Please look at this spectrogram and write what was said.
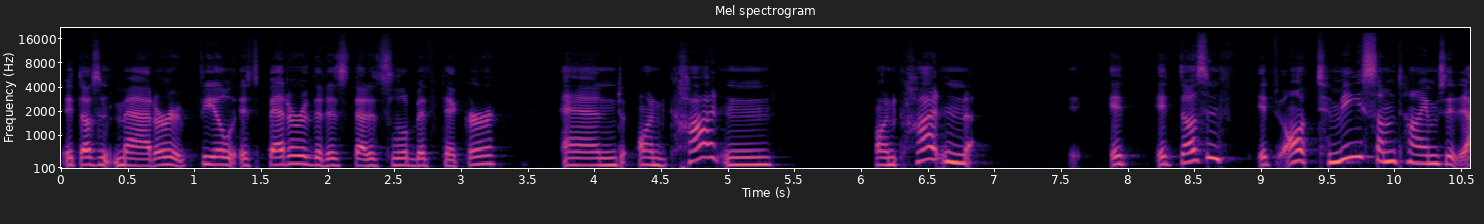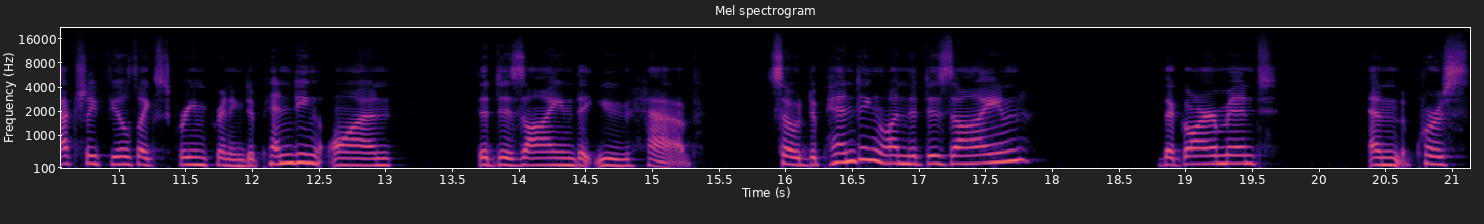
it doesn't matter. It feel it's better that it's that it's a little bit thicker. And on cotton, on cotton, it it doesn't it to me sometimes it actually feels like screen printing depending on the design that you have so depending on the design the garment, and of course,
